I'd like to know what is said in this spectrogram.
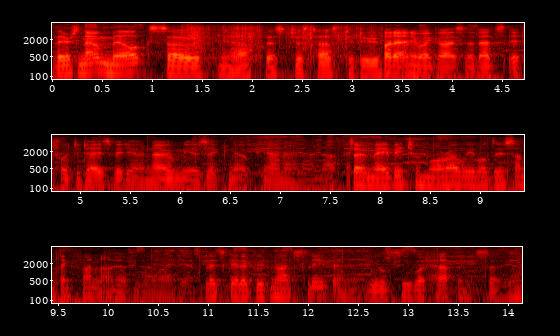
There's no milk, so yeah, this just has to do. But anyway guys, so that's it for today's video. No music, no piano, no nothing. So maybe tomorrow we will do something fun? I have no idea. Let's get a good night's sleep and we'll see what happens. So yeah,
